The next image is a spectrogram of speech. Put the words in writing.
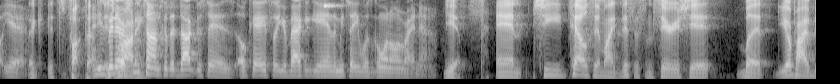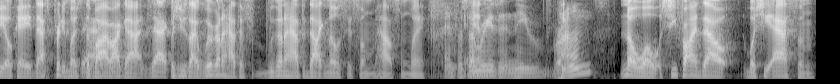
Oh, yeah. like it's fucked up. And he's it's been there rotting. a few times because the doctor says, "Okay, so you're back again. Let me tell you what's going on right now." Yeah. And she tells him like this is some serious shit, but you'll probably be okay. That's pretty much the vibe I got. Exactly. But she was like, we're gonna have to we're gonna have to diagnose it somehow, some way. And for some reason, he runs. No, well, she finds out. Well, she asks him.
